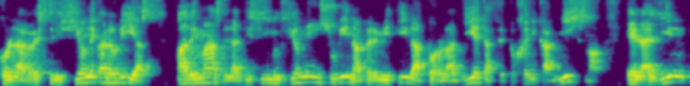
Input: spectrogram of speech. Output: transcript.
con la restricción de calorías, además de la disminución de insulina permitida por la dieta cetogénica misma, el ayuno,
